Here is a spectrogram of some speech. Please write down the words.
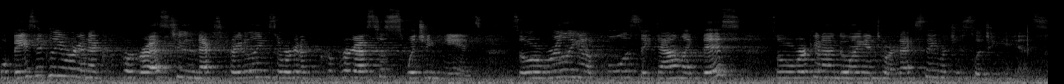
well, basically we're gonna progress to the next cradling. So we're gonna progress to switching hands. So we're really gonna pull the stick down like this. So we're working on going into our next thing, which is switching hands.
